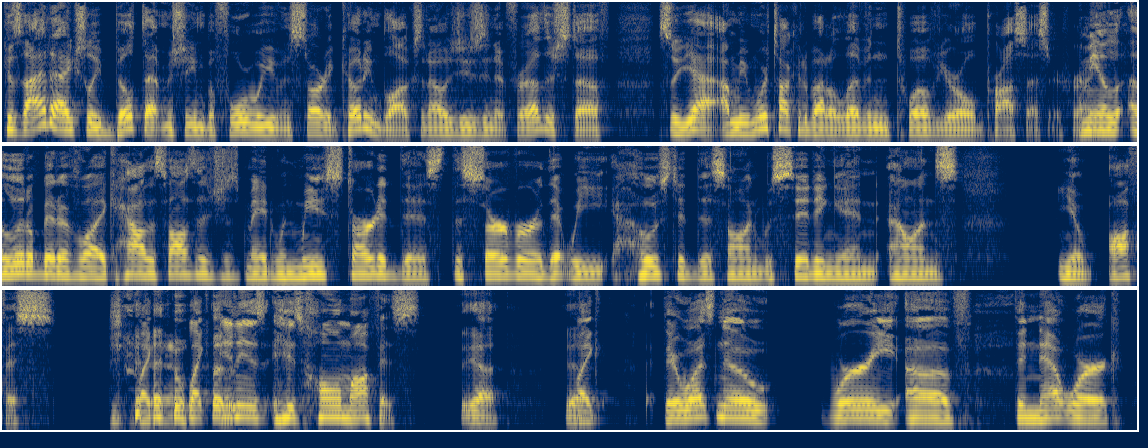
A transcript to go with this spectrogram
Yeah. Cause I'd actually built that machine before we even started coding blocks and I was using it for other stuff. So yeah, I mean, we're talking about 11, 12 year old processor. Right? I mean, a, a little bit of like how the sausage is made. When we started this, the server that we hosted this on was sitting in Allen's, you know, office, like like in his his home office. yeah. Yeah. Like there was no worry of the network.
